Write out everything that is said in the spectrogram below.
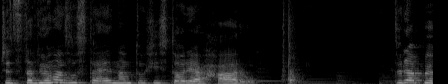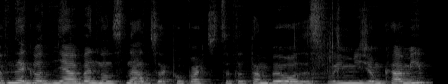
Przedstawiona zostaje nam tu historia Haru, która pewnego dnia, będąc na zakupach, co to tam było ze swoimi ziomkami,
